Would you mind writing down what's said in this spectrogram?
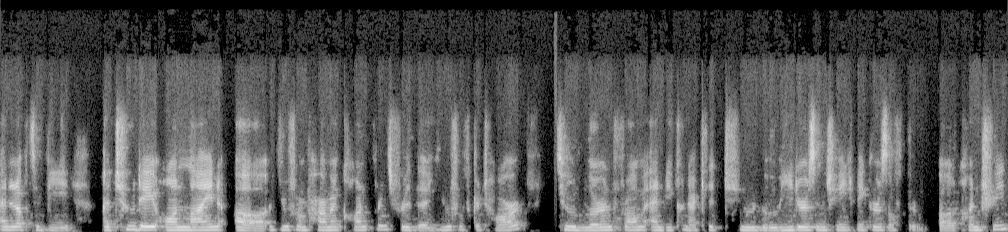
ended up to be a two-day online uh, youth empowerment conference for the youth of Qatar to learn from and be connected to the leaders and change makers of the uh, country.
